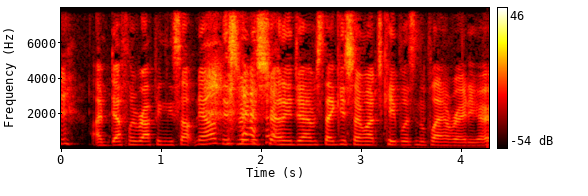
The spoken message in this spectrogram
I'm definitely wrapping this up now. This has been Australian Jams. Thank you so much. Keep listening to Play on Radio.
